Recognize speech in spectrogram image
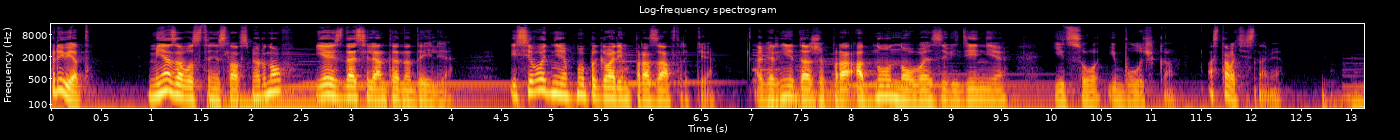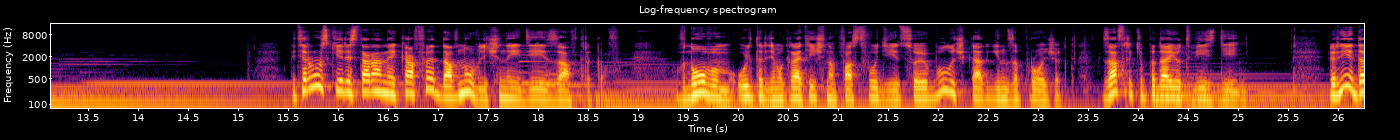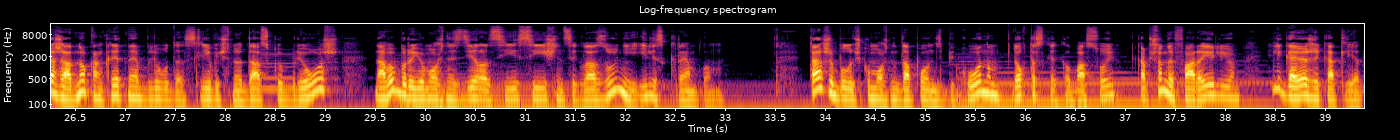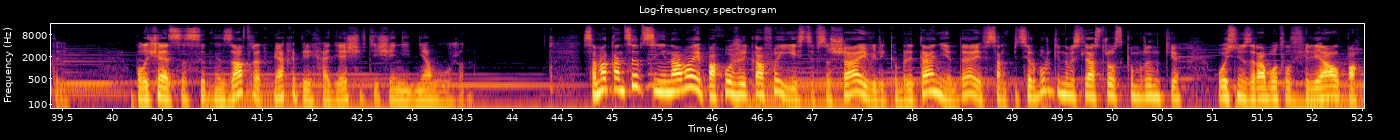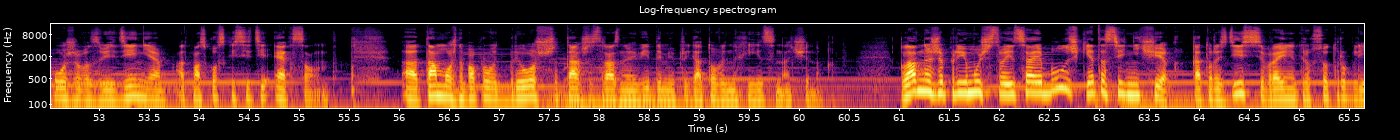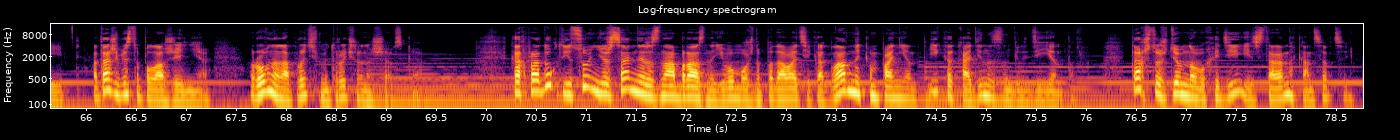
Привет! Меня зовут Станислав Смирнов, я издатель «Антенна Дейли». И сегодня мы поговорим про завтраки, а вернее даже про одно новое заведение – яйцо и булочка. Оставайтесь с нами. Петербургские рестораны и кафе давно увлечены идеей завтраков. В новом ультрадемократичном фастфуде «Яйцо и булочка» от Ginza Project завтраки подают весь день. Вернее, даже одно конкретное блюдо – сливочную датскую брioche. На выбор ее можно сделать с яичницей глазуньей или с кремблом. Также булочку можно дополнить беконом, докторской колбасой, копченой форелью или говяжьей котлетой. Получается сытный завтрак, мягко переходящий в течение дня в ужин. Сама концепция не нова, и похожие кафе есть и в США, и в Великобритании, да, и в Санкт-Петербурге на Василиостровском рынке осенью заработал филиал похожего заведения от московской сети Excellent. А, там можно попробовать брioш также с разными видами приготовленных яиц и начинок. Главное же преимущество яйца и булочки – это средний чек, который здесь в районе 300 рублей, а также местоположение, ровно напротив метро Чернышевская. Как продукт яйцо универсально и разнообразно, его можно подавать и как главный компонент, и как один из ингредиентов. Так что ждем новых идей и ресторанных концепций.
